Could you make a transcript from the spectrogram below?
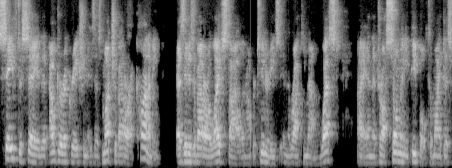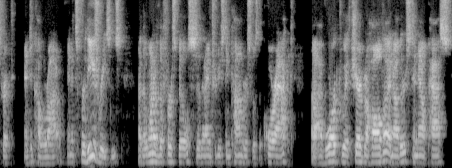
safe to say that outdoor recreation is as much about our economy as it is about our lifestyle and opportunities in the Rocky Mountain West, uh, and that draws so many people to my district and to Colorado. And it's for these reasons uh, that one of the first bills that I introduced in Congress was the CORE Act. Uh, I've worked with Chair Grijalva and others to now pass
